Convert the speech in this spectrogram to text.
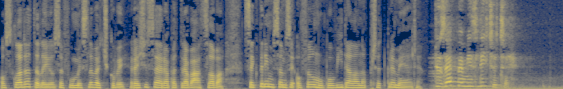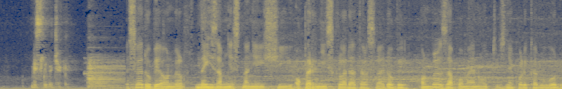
o skladateli Josefu Myslivečkovi, režiséra Petra Václava, se kterým jsem si o filmu povídala na předpremiéře. Giuseppe Myslíčeče. Mysliveček. Ve své době on byl nejzaměstnanější operní skladatel své doby. On byl zapomenut z několika důvodů.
